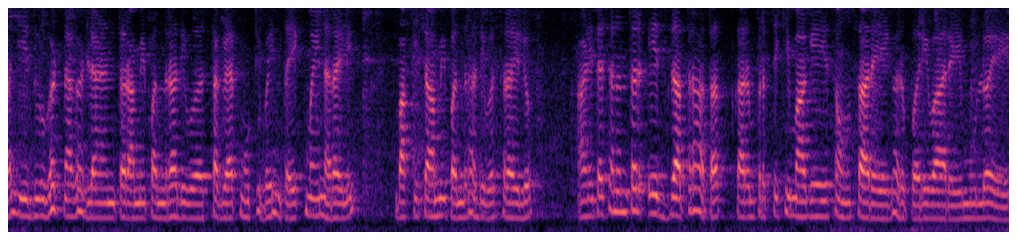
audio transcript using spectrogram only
ही दुर्घटना घडल्यानंतर आम्ही पंधरा दिवस सगळ्यात मोठी बहीण तर एक महिना राहिली. बाकीच्या आम्ही पंधरा दिवस राहिलो. आणि त्याच्यानंतर येत जात राहतात कारण प्रत्येकी मागे संसार आहे घरपरिवार आहे मुलं आहे.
